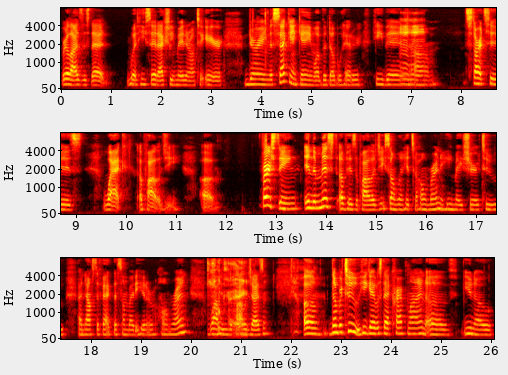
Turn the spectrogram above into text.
realizes that what he said actually made it onto air during the second game of the doubleheader, he then mm-hmm. um, starts his whack apology. Um, First thing, in the midst of his apology, someone hits a home run, and he made sure to announce the fact that somebody hit a home run while okay. he was apologizing. Um, number two, he gave us that crap line of, you know,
